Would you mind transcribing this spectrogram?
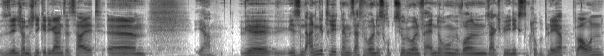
Sie sehen schon, ich nicke die ganze Zeit. Ähm, ja, wir, wir sind angetreten haben gesagt, wir wollen Disruption, wir wollen Veränderungen, wir wollen, sag ich mal, die nächsten Global Player bauen.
